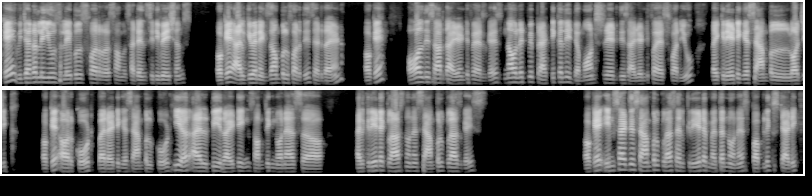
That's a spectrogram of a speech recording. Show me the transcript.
okay? We generally use labels for some certain situations. Okay, I'll give an example for this at the end. Okay, all these are the identifiers, guys. Now let me practically demonstrate these identifiers for you by creating a sample logic, okay, or code by writing a sample code. Here, I'll be writing something known as, uh, I'll create a class known as sample class, guys. Okay, inside the sample class, I'll create a method known as public static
